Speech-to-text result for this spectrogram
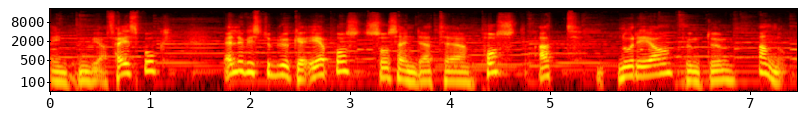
enten via Facebook, eller hvis du bruker e-post, så send det til post at norea.no.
